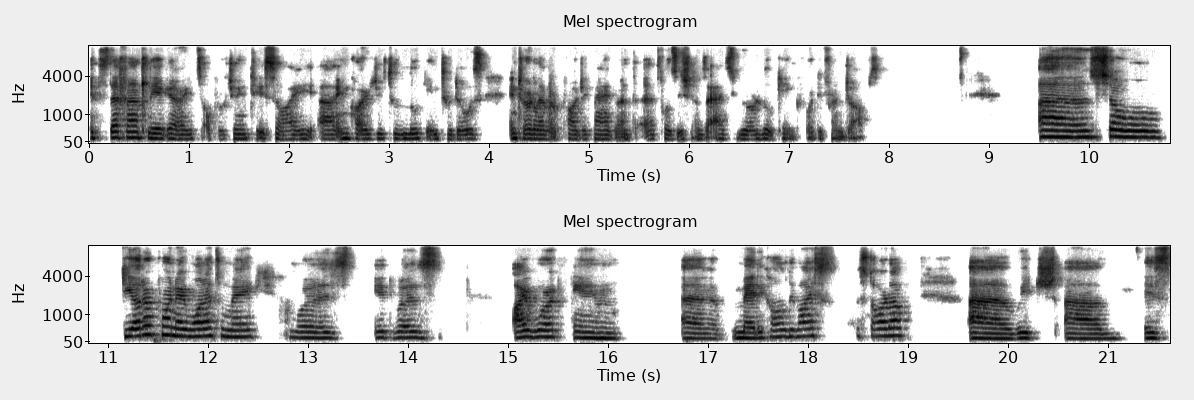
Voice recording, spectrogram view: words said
it's definitely a great opportunity. So I uh, encourage you to look into those inter-level project management uh, positions as you are looking for different jobs. Uh, so the other point I wanted to make was it was I work in a medical device startup, uh, which um, is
